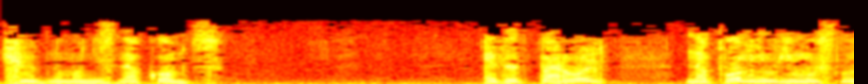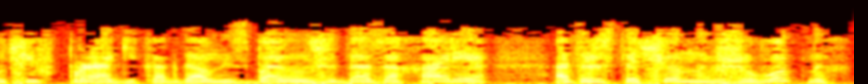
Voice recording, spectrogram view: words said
чудному незнакомцу. Этот пароль напомнил ему случай в Праге, когда он избавил жида Захария от ожесточенных животных,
